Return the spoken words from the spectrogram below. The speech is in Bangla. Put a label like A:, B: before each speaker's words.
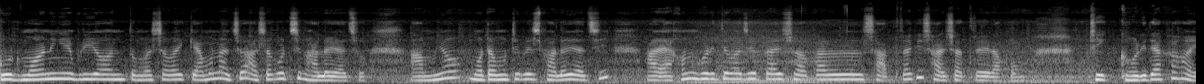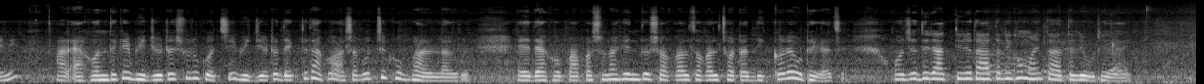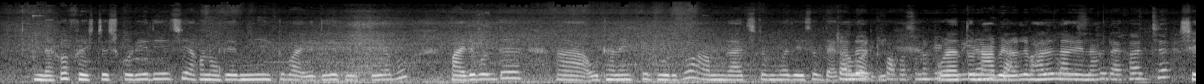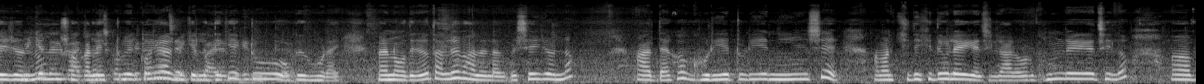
A: গুড মর্নিং এভরিওয়ান তোমরা সবাই কেমন আছো? আশা করছি ভালোই আছো। আমিও মোটামুটি বেশ ভালোই আছি। আর এখন ঘড়িতে বাজে প্রায় সকাল সাতটা কি সাড়ে সাতটা এরকম। ঠিক ঘড়ি দেখা হয়নি। আর এখন থেকে ভিডিওটা শুরু করছি। ভিডিওটা দেখতে থাকো, আশা করছি খুব ভালো লাগবে। এই দেখো, পাপা সোনা কিন্তু সকাল সকাল ছটার দিক করে উঠে গেছে। ও যদি রাত্রিরে তাড়াতাড়ি ঘুমায়, তাড়াতাড়ি উঠে যায়। দেখো ফ্রেশ ট্রেশ করিয়ে দিয়েছি। এখন ওকে নিয়ে একটু বাইরের দিকে ঘুরতে যাব। বাইরে বলতে উঠানে একটু ঘুরবো, আম গাছ, টাম গাছ, এইসব দেখাবো আর কি। ওরা তো না বেরোলে ভালো লাগে না। সেই জন্য সকালে একটু বের করি আর বিকেলের দিকে একটু ওকে ঘোরাই। কারণ ওদেরও তাহলে ভালো লাগবে। সেই জন্য, আর দেখো, ঘুরিয়ে টুরিয়ে নিয়ে এসে আমার খিদে খিদেও লেগে গেছিল। আর ওর ঘুম লেগে গেছিল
